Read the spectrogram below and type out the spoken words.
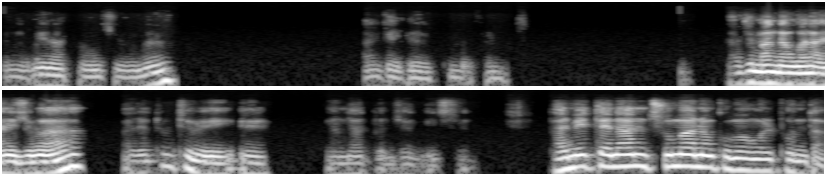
민학봉 시인을 알게 되었던 것입니다. 자주 만난 건 아니지만 아주 틈틈이 예, 만났던 적이 있어요. 발밑에 난 수많은 구멍을 본다.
